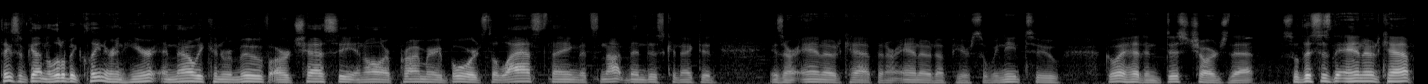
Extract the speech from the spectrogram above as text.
Things have gotten a little bit cleaner in here and now we can remove our chassis and all our primary boards. The last thing that's not been disconnected is our anode cap and our anode up here. So we need to go ahead and discharge that. So this is the anode cap.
